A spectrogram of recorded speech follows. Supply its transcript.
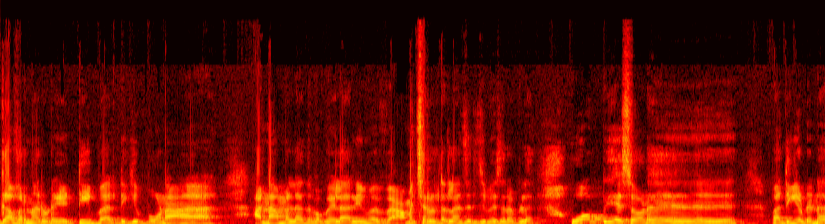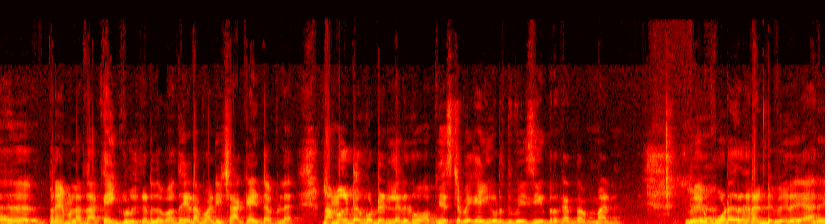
கவர்னருடைய டீ பார்ட்டிக்கு போனால் அண்ணாமலை அந்த பக்கம் எல்லாரையும் அமைச்சர்கள்ட்டெல்லாம் சிரித்து பேசுகிறாப்புல ஓபிஎஸோட பார்த்தீங்க அப்படின்னா பிரேமலதா கை குலுக்கிறத பார்த்து எடப்பாடி ஷாக் ஆகிட்டாப்புல நம்மக்கிட்ட கூட்டணியில் இருக்கு ஓபிஎஸ்ட்ட போய் கை கொடுத்து பேசிக்கிட்டு இருக்க அந்த அம்மான்னு. கூட இருக்க ரெண்டு பேர் யார்?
